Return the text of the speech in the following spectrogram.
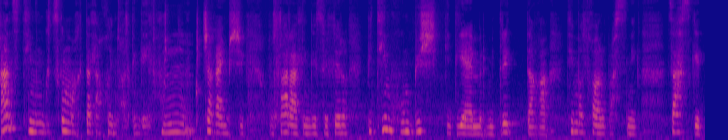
ганц тийм өнгөцгөн магтаал авахын тулд ингээл хүч байгаа юм шиг улгаараал ингээд солиор би тийм хүн биш гэдгийг амар мэдрээд байгаа. Тийм болохоор бас нэг заас гэд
